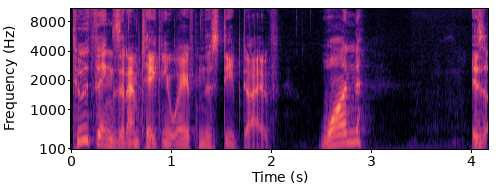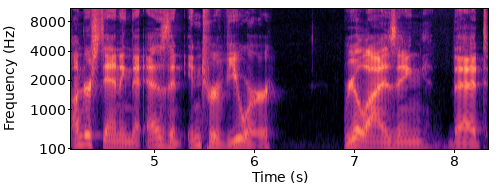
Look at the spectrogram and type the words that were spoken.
Two things that I'm taking away from this deep dive. One, is understanding that as an interviewer, realizing that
